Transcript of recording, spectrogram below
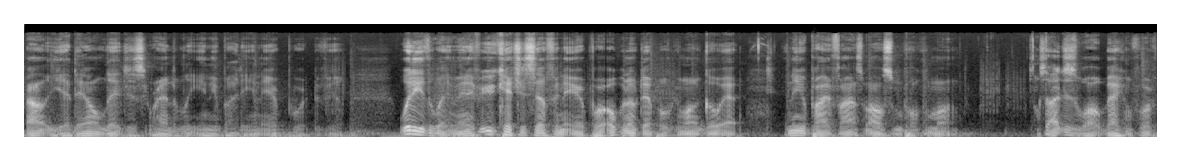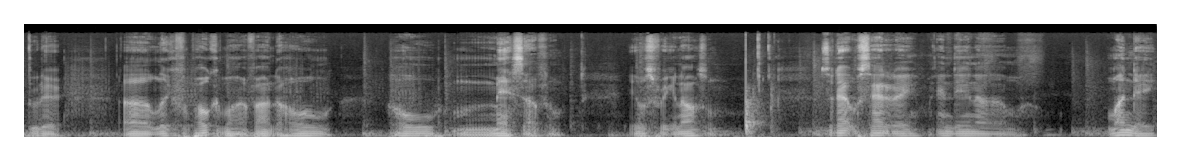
Don't yeah, they don't let just randomly anybody in the airport to feel. But either way, man, if you catch yourself in the airport, open up that Pokemon Go app and then you'll probably find some awesome Pokemon. So I just walked back and forth through there, uh, looking for Pokemon. I found a whole, whole mess of them. It was freaking awesome. So that was Saturday, and then um, Monday,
